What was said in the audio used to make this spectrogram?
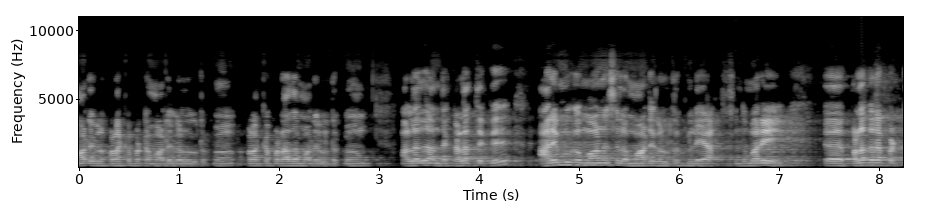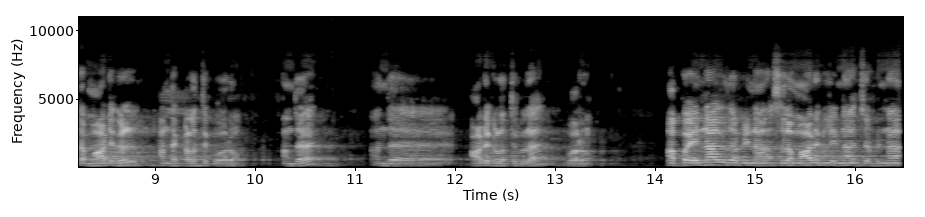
மாடுகள் பழக்கப்பட்ட மாடுகள் இருக்கும் பழக்கப்படாத மாடுகள் இருக்கும் அல்லது அந்த களத்துக்கு அறிமுகமான சில மாடுகள் இருக்கும் இல்லையா? இந்த மாதிரி பலதரப்பட்ட மாடுகள் அந்த களத்துக்கு வரும். அந்த அந்த ஆடு களத்துக்குள்ளே வரும். அப்போ என்ன ஆகுது அப்படின்னா சில மாடுகள் என்ன ஆச்சு அப்படின்னா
